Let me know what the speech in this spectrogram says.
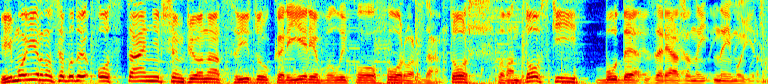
Ймовірно, це буде останній чемпіонат світу у кар'єрі великого форварда. Тож Левандовський буде заряджений неймовірно.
